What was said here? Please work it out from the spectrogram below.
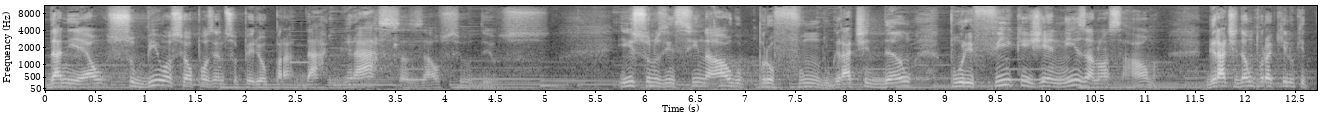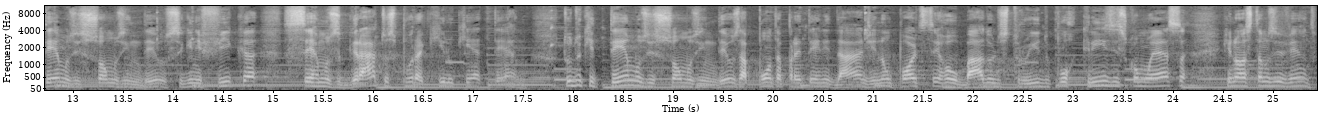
Daniel subiu ao seu aposento superior para dar graças ao seu Deus. Isso nos ensina algo profundo. Gratidão purifica e higieniza a nossa alma. Gratidão por aquilo que temos e somos em Deus significa sermos gratos por aquilo que é eterno. Tudo que temos e somos em Deus aponta para a eternidade e não pode ser roubado ou destruído por crises como essa que nós estamos vivendo.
